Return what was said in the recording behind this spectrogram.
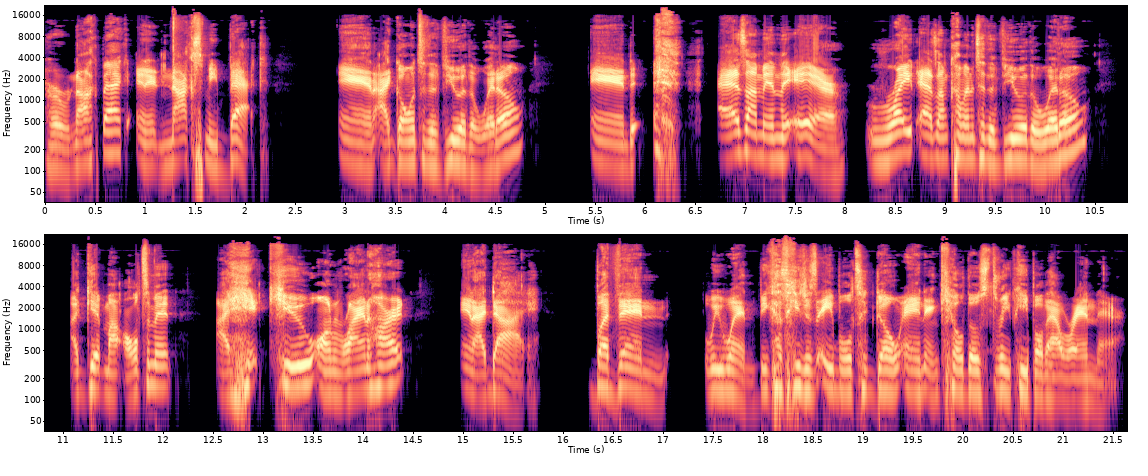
her knockback, and it knocks me back. And I go into the view of the widow, and as I'm in the air, right as I'm coming into the view of the widow, I get my ultimate. I hit Q on Reinhardt, and I die. But then we win because he's just able to go in and kill those three people that were in there.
